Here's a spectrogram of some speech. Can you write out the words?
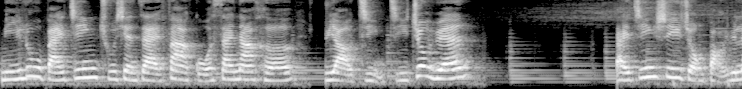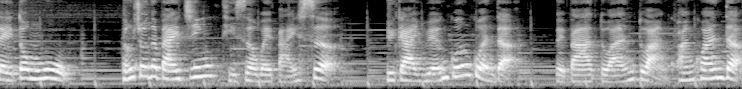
迷路白鲸出现在法国塞纳河，需要紧急救援。白鲸是一种保育类动物，成熟的白鲸体色为白色，躯干圆滚滚的，嘴巴短短宽宽的，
